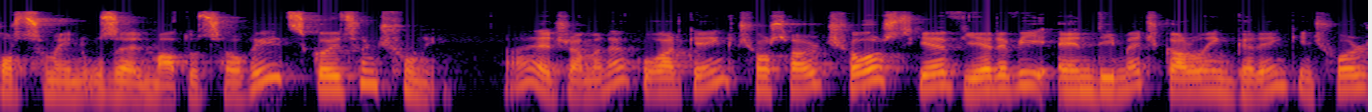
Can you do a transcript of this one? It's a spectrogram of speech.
փորձում էին ուզել մատուցողից, գոյություն չունի։ այդ ժամանակ ուղարկեինք 404 եւ երևի end-ի մեջ կարող ենք գրենք ինչ որ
